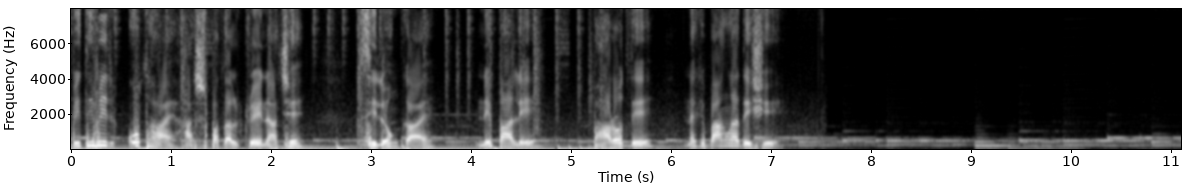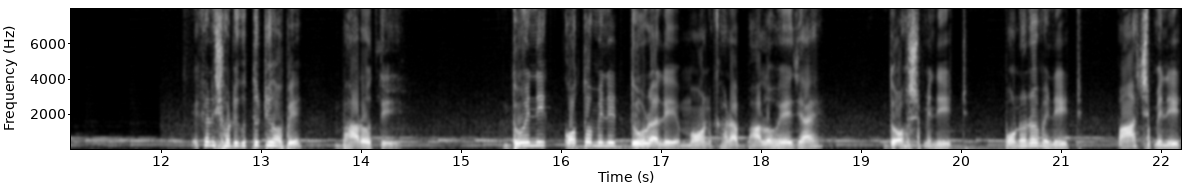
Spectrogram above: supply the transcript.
পৃথিবীর কোথায় হাসপাতাল, ট্রেন আছে? শ্রীলঙ্কায়, নেপালে, ভারতে নাকি বাংলাদেশে? এখানে সঠিক উত্তরটি হবে ভারতে। দৈনিক কত মিনিট দৌড়ালে মন খারাপ ভালো হয়ে যায়? দশ মিনিট, পনেরো মিনিট, পাঁচ মিনিট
